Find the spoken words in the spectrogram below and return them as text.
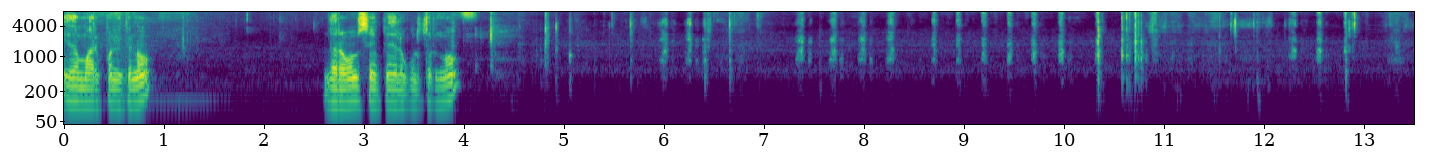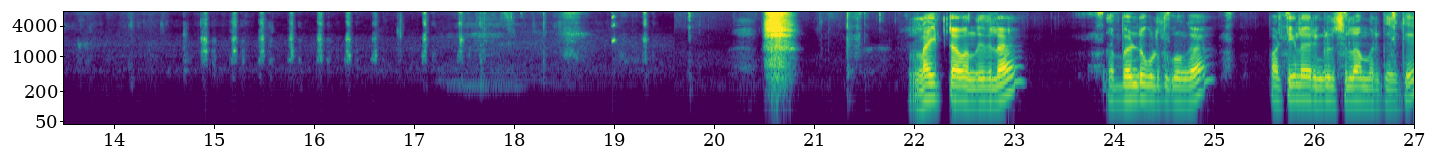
இதை மார்க் பண்ணிக்கணும். இந்த ரவுண்ட் ஷேப் இதில் கொடுத்துடணும். லைட்டாக வந்து இதில் இந்த பெண்டு கொடுத்துக்கோங்க. பட்டியில் ரிங்கிள்ஸ் இல்லாமல் இருக்கிறதுக்கு.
